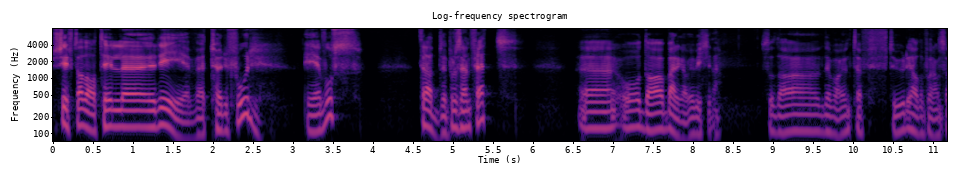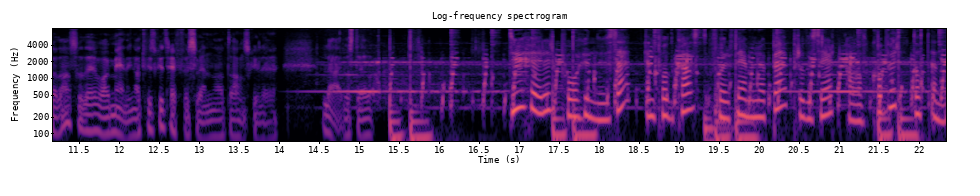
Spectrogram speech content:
skifta da til revetørrfôr, Evos. 30% fett. Eh, Og da berga vi bikkjene. Så da, Det var jo en tøff tur de hadde foran seg da, så det var meninga at vi skulle treffe Sven, og at han skulle lære oss det. da. Du hører på Hundehuset, en podkast for Femundløpet produsert av kobber.no.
